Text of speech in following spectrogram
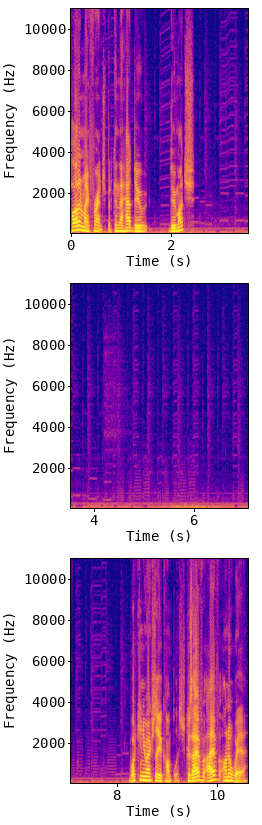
Pardon my French, but can the hat do do much? What can you actually accomplish? Because I have I have unaware.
